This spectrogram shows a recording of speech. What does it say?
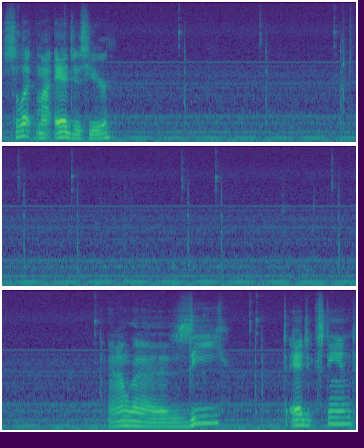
select my edges here. And I'm gonna Z to edge extend.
